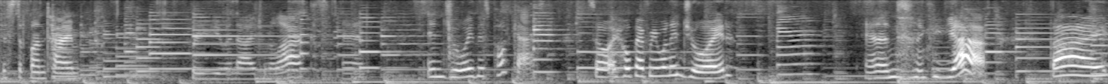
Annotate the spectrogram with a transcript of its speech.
Just a fun time for you and I to relax and enjoy this podcast. So I hope everyone enjoyed. And yeah, bye.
